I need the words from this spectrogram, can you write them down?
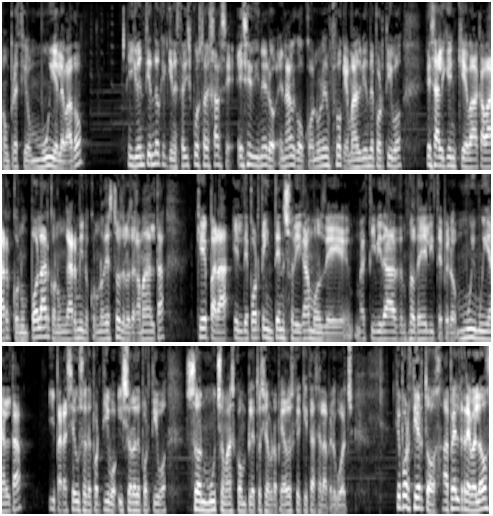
a un precio muy elevado. Y yo entiendo que quien está dispuesto a dejarse ese dinero en algo con un enfoque más bien deportivo es alguien que va a acabar con un Polar, con un Garmin o con uno de estos de los de gama alta, que para el deporte intenso, digamos, de actividad no de élite, pero muy muy alta, y para ese uso deportivo y solo deportivo son mucho más completos y apropiados que quizás el Apple Watch. Que por cierto, Apple reveló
